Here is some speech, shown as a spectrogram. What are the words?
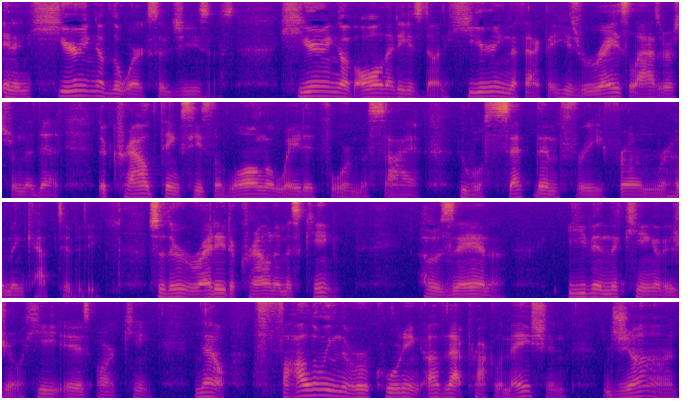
and in hearing of the works of Jesus, hearing of all that he has done, hearing the fact that he's raised Lazarus from the dead, the crowd thinks he's the long awaited for Messiah who will set them free from Roman captivity. So they're ready to crown him as king. Hosanna, even the king of Israel. He is our king. Now, following the recording of that proclamation, John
